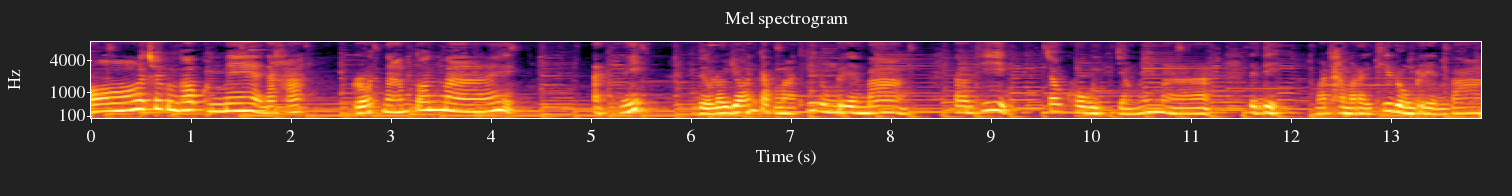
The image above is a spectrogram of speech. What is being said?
อ๋อช่วยคุณพ่อคุณแม่นะคะรดน้ำต้นไม้อะนี้ เดี๋ยวเราย้อนกลับมาที่โรงเรียนบ้าง ตอนที่ เจ้าโควิดยังไม่มา เด็กๆมาทำอะไรที่โรงเรียนบ้าง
